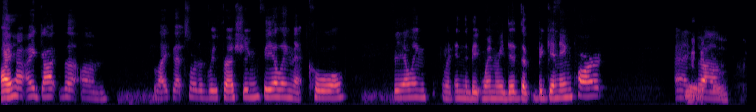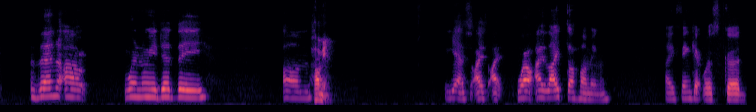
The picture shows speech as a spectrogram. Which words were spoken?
I ha- I got the um like that sort of refreshing feeling, that cool feeling when in the be- when we did the beginning part, and um, then uh, when we did the um humming Yes, I, I, well, I liked the humming. I think it was good.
